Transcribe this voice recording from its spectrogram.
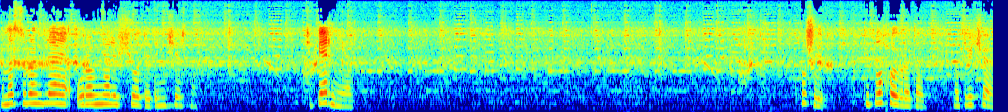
у нас уравняли, уравняли счеты, это нечестно. Теперь нет. Слушай, ты плохой вратарь. Отвечаю.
